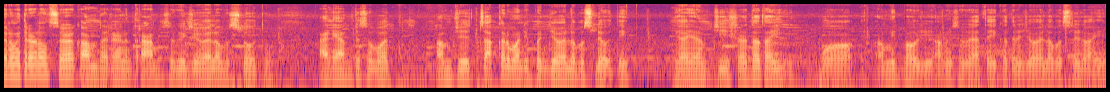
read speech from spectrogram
तर मित्रांनो सगळं काम झाल्यानंतर आम्ही सगळे जेवायला बसलो होतो. आणि आमच्यासोबत आमचे चाकरमानी पण जेवायला बसले होते. ही आहे आमची श्रद्धाताई व अमित भाऊजी आम्ही सगळे आता एकत्र जेवायला बसलेलो आहे.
